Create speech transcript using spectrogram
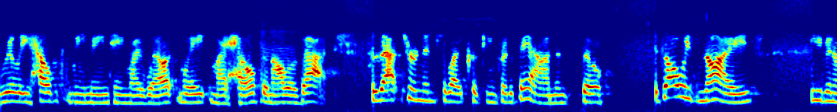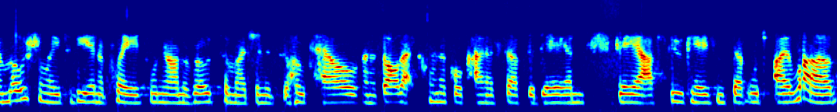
really helped me maintain my weight, my health, and all of mm-hmm. that. So that turned into like cooking for the band. And so it's always nice, even emotionally, to be in a place when you're on the road so much and it's the hotels and it's all that clinical kind of stuff, the day and day after suitcase and stuff, which I love.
